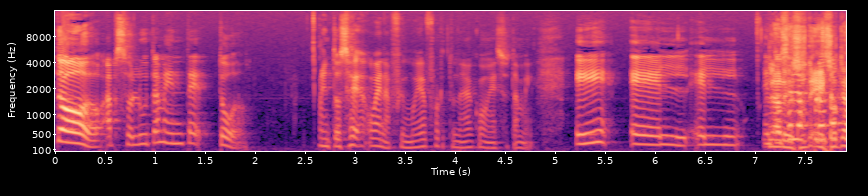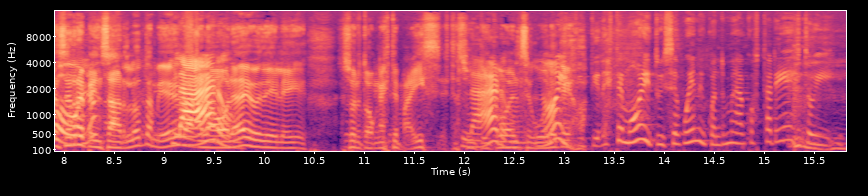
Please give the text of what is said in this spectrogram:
todo, absolutamente todo. Entonces, bueno, fui muy afortunada con eso también. Y el, el Claro, entonces eso, los te- eso te hace repensarlo también a la Claro. hora de, de le- sobre todo en este país, este asuntico Claro, del seguro ¿no? que y, y tienes temor y tú dices, bueno, ¿y cuánto me va a costar esto? ¿Y,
